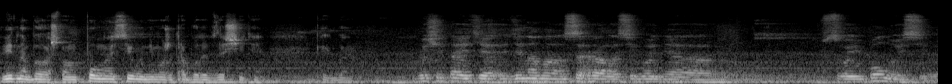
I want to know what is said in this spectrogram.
видно было, что он полную силу не может работать в защите. Как бы. Вы считаете, Динамо сыграла сегодня свою полную силу?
